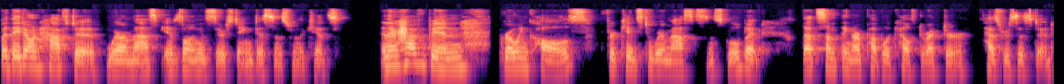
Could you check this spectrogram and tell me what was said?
but they don't have to wear a mask as long as they're staying distance from the kids. And there have been growing calls for kids to wear masks in school, but that's something our public health director has resisted.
